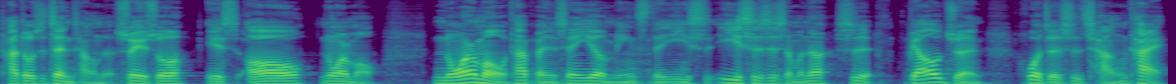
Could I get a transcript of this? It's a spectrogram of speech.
它都是正常的。所以说，is all normal。Normal 它本身也有名词的意思，意思是什么呢？是标准或者是常态。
